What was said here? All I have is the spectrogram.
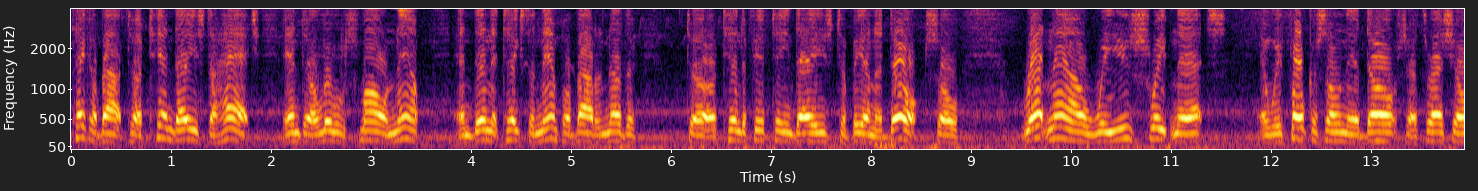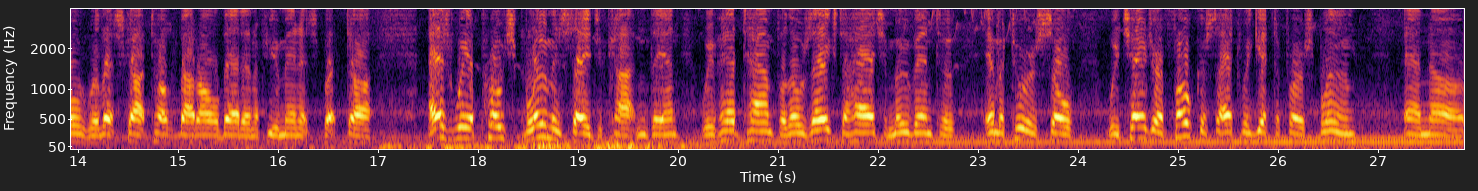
take about uh, 10 days to hatch into a little small nymph, and then it takes the nymph about another uh, 10 to 15 days to be an adult. So right now we use sweep nets and we focus on the adults, our threshold. We'll let Scott talk about all that in a few minutes. But uh, as we approach blooming stage of cotton then, we've had time for those eggs to hatch and move into immatures. So we change our focus after we get to first bloom and uh,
